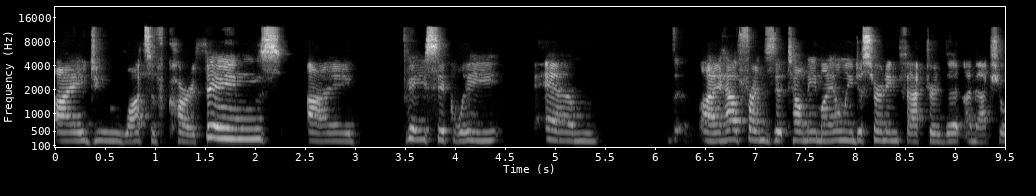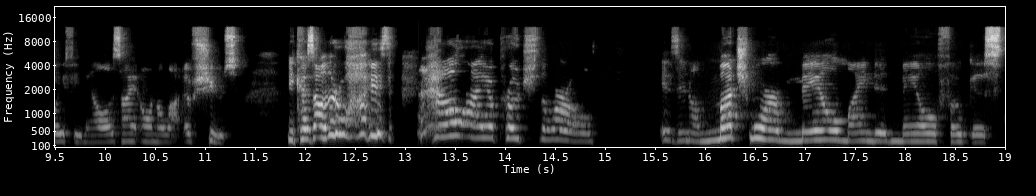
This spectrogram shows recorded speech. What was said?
i do lots of car things. I basically am I have friends that tell me my only discerning factor that I'm actually female is I own a lot of shoes. Because otherwise, how I approach the world is in a much more male minded, male focused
